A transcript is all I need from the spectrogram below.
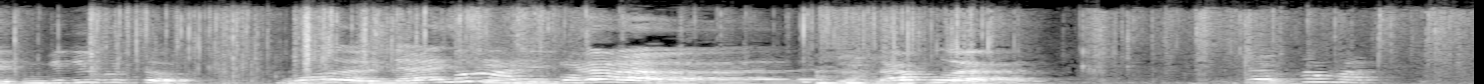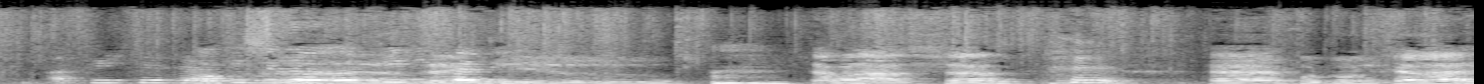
তুমি ভিডিও করছ ও নাইস ফুটবল খেলায়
